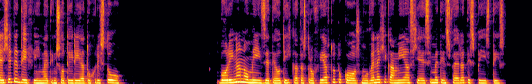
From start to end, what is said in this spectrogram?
Έχετε ντυθεί με την σωτηρία του Χριστού; Μπορεί να νομίζετε ότι η καταστροφή αυτού του κόσμου δεν έχει καμία σχέση με την σφαίρα της πίστης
